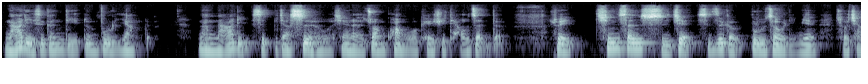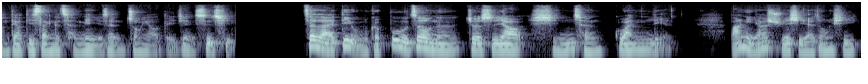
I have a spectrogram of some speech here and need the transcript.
哪里是跟理论不一样的？那哪里是比较适合我现在的状况，我可以去调整的？所以，亲身实践是这个步骤里面所强调第三个层面，也是很重要的一件事情。再来第五个步骤呢，就是要形成关联。把你要学习的东西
